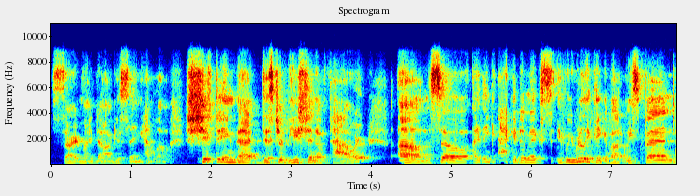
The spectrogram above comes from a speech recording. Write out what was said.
Sorry, my dog is saying hello. Shifting that distribution of power. Um, so I think academics, if we really think about it, we spend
